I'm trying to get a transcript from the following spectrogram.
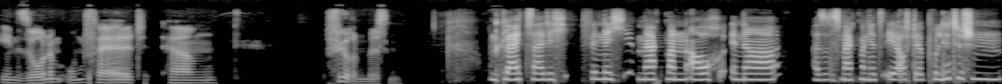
in so einem Umfeld ähm, führen müssen. Und gleichzeitig, finde ich, merkt man auch in einer, also das merkt man jetzt eher auf der politischen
